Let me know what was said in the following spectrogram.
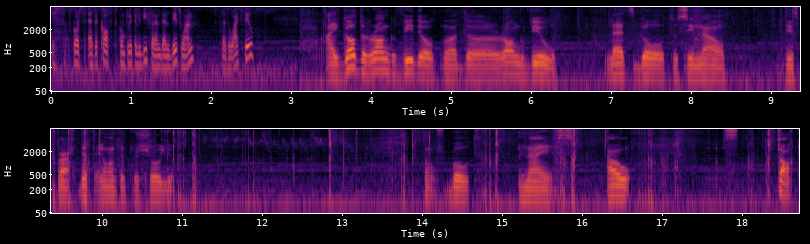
Of course at a cost completely different than this one. The white steel I got the wrong video uh, the wrong view. Let's go to see now this part that I wanted to show you. Of both knives. How stock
